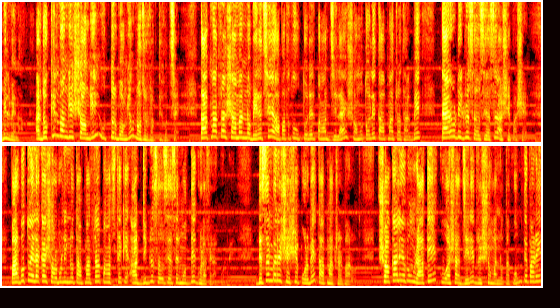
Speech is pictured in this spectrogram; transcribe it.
মিলবে না। আর দক্ষিণবঙ্গের সঙ্গে উত্তরবঙ্গেও নজর রাখতে হচ্ছে। তাপমাত্রা সামান্য বেড়েছে, আপাতত উত্তরের পাঁচ জেলায় সমতলে তাপমাত্রা থাকবে তেরো ডিগ্রি সেলসিয়াসের আশেপাশে। পার্বত্য এলাকায় সর্বনিম্ন তাপমাত্রা পাঁচ থেকে আট ডিগ্রি সেলসিয়াসের মধ্যে ঘোরাফেরা করবে। ডিসেম্বরের শেষে পড়বে তাপমাত্রার পারদ সকালে এবং রাতে কুয়াশার জেরে দৃশ্যমান্যতা কমতে পারে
